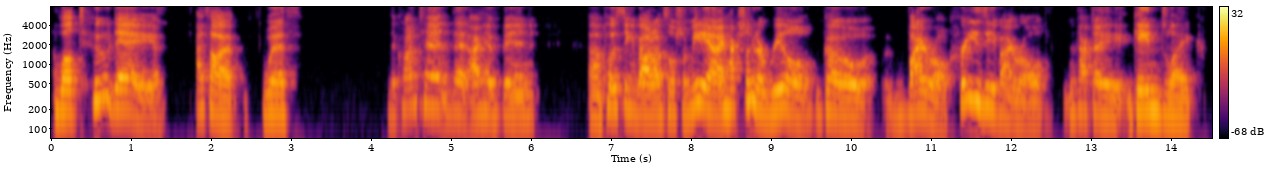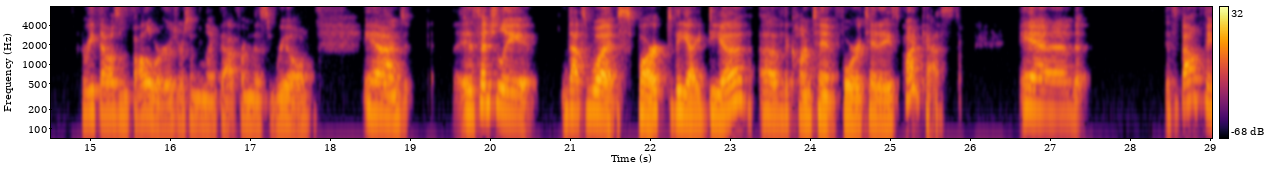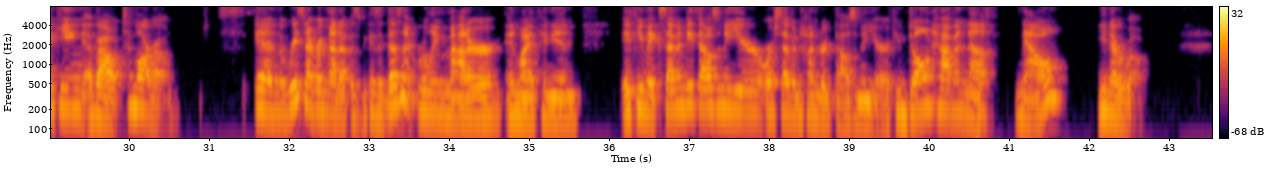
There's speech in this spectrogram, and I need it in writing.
well, today I thought with the content that I have been uh, posting about on social media, I actually had a reel go viral, crazy viral. In fact, I gained like 3,000 followers or something like that from this reel. And essentially, that's what sparked the idea of the content for today's podcast. And it's about thinking about tomorrow. And the reason I bring that up is because it doesn't really matter, in my opinion, if you make 70,000 a year or 700,000 a year. If you don't have enough now, you never will.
